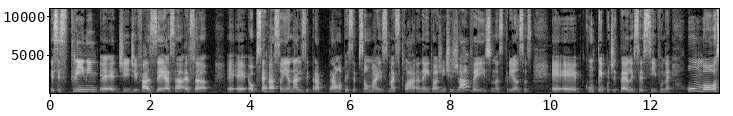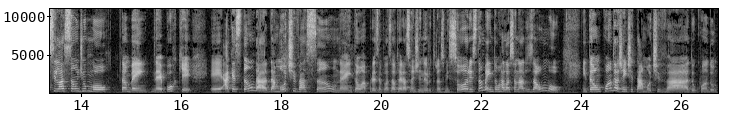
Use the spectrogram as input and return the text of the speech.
esse screening é, de, de fazer essa, essa é, é, observação e análise para uma percepção mais, mais clara, né? Então a gente já vê isso nas crianças é, é, com tempo de tela excessivo, né? Humor, oscilação de humor também, né? Porque é, a questão da, da motivação, né? Então, a, por exemplo, as alterações de neurotransmissores também estão relacionados ao humor. Então, quando a gente está motivado, quando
